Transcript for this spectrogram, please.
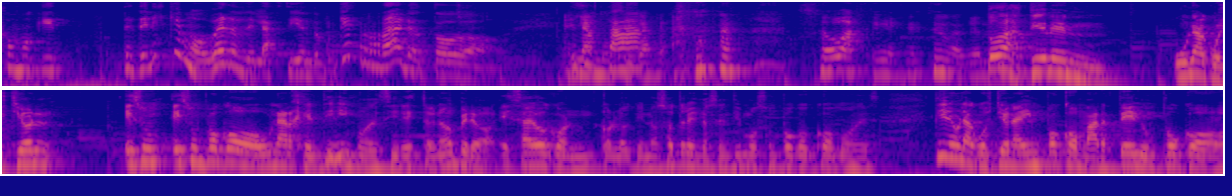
como que te tenés que mover del asiento porque es raro todo. Es Eso la está- música. Yo bajé. bajé. Todas tienen una cuestión. Es un, es un poco un argentinismo decir esto, ¿no? Pero es algo con, con lo que nosotros nos sentimos un poco cómodos. Tiene una cuestión ahí un poco martel, un poco.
